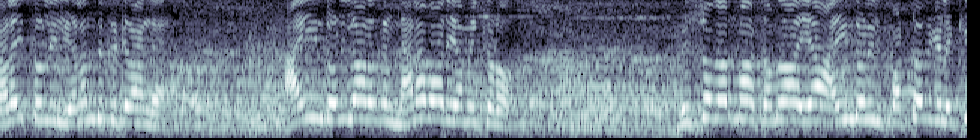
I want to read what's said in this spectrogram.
கலைத்தொழில் இழந்துட்டு இருக்கிறாங்க ஐந்தொழிலாளர்கள் நலவாரி அமைக்கணும். விஸ்வகர்மா சமுதாய ஐந்தொழில் பட்டர்களுக்கு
